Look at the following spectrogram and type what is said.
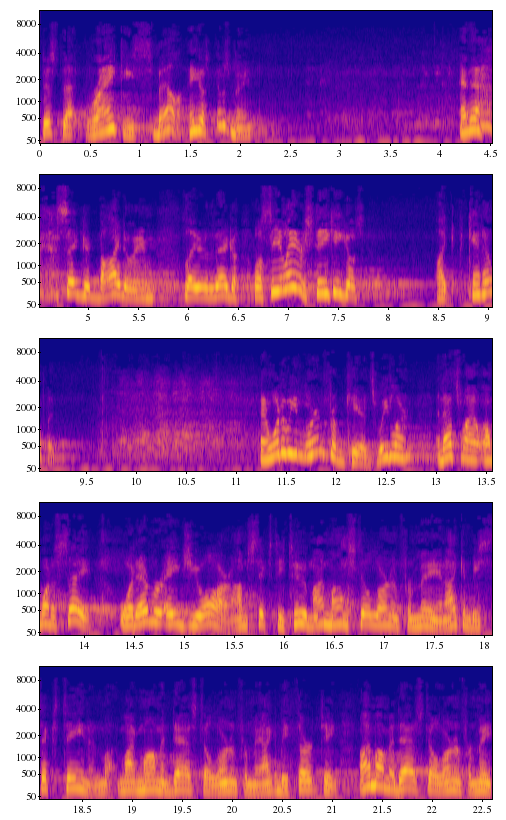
Just that ranky smell. He goes, it was me. And then I said goodbye to him later the day. I go, well, see you later, Stinky. He goes, like, I can't help it. And what do we learn from kids? We learn, and that's why I want to say, whatever age you are, I'm 62, my mom's still learning from me, and I can be 16, and my, mom and dad's still learning from me. I can be 13. My mom and dad's still learning from me.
